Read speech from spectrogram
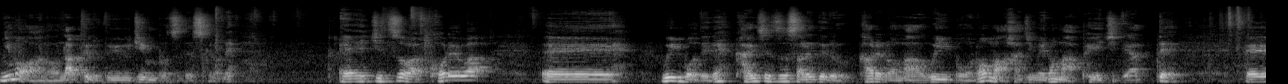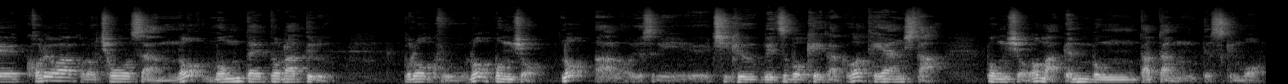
ーにもあのなってるという人物ですけどね、えー実はこれは、えーウィーボーでね解説されてる彼の、まあ、ウィーボーの、まあ、初めの、まあ、ページであって、えーこれはこの張さんの問題となってるブロックの文章。のあの要するに地球滅亡計画を提案した文章の、まあ、原文だったんですけども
